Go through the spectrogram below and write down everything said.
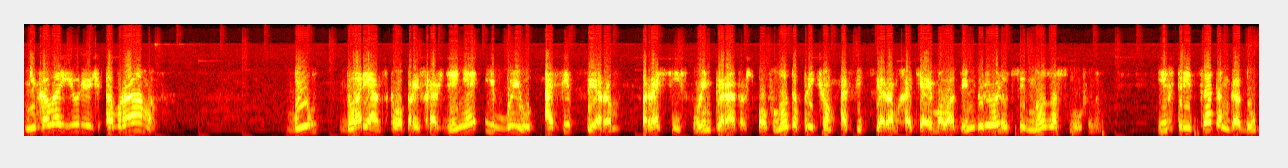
Николай Юрьевич Абрамов был дворянского происхождения и был офицером российского императорского флота, причем офицером, хотя и молодым до революции, но заслуженным. И в 30 году,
